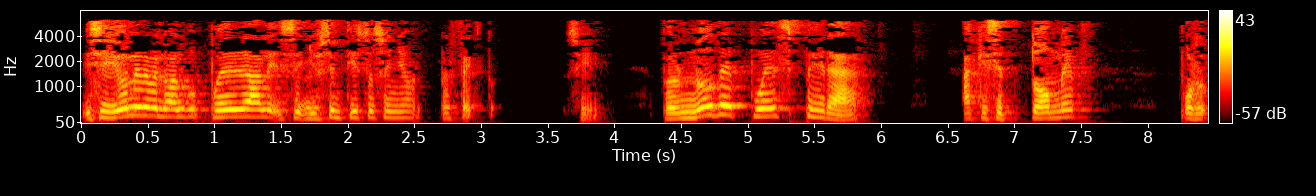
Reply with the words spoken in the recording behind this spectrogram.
Y si yo le revelo algo, puede darle, "Sí, yo sentí esto, Señor. Perfecto. Sí. Pero no de- puede esperar a que se tome por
